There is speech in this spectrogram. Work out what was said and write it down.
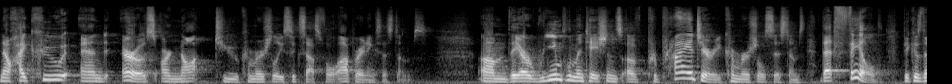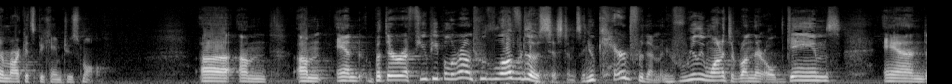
Now, Haiku and Aros are not two commercially successful operating systems. Um, they are reimplementations of proprietary commercial systems that failed because their markets became too small. Uh, um, um, and but there are a few people around who loved those systems and who cared for them and who really wanted to run their old games and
